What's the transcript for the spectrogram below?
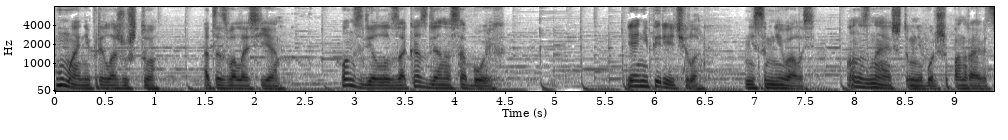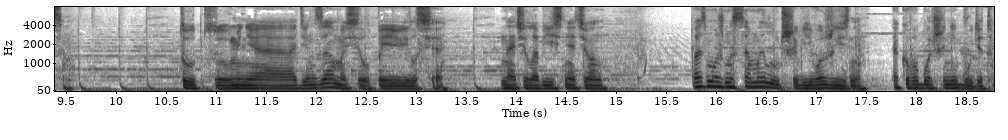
«Ума не приложу, что», — отозвалась я. Он сделал заказ для нас обоих. Я не перечила, не сомневалась. Он знает, что мне больше понравится. «Тут у меня один замысел появился», — начал объяснять он. «Возможно, самый лучший в его жизни. Такого больше не будет.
